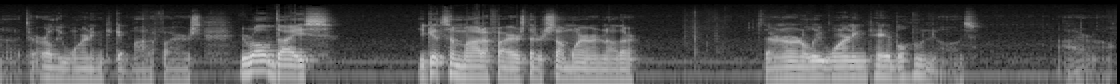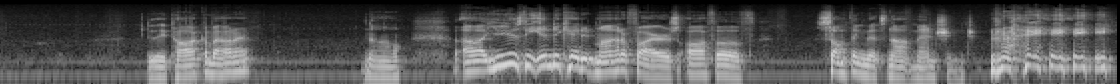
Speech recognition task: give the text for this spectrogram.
uh, to early warning to get modifiers. You roll dice, you get some modifiers that are somewhere or another. Is there an early warning table? Who knows? I don't know. Do they talk about it? No. Uh, you use the indicated modifiers off of something that's not mentioned, right?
